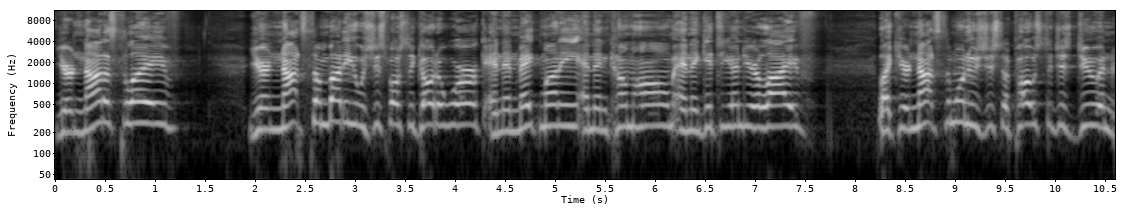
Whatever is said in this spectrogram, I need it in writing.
you're not a slave. You're not somebody who was just supposed to go to work and then make money and then come home and then get to the end of your life. Like you're not someone who's just supposed to just do and,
